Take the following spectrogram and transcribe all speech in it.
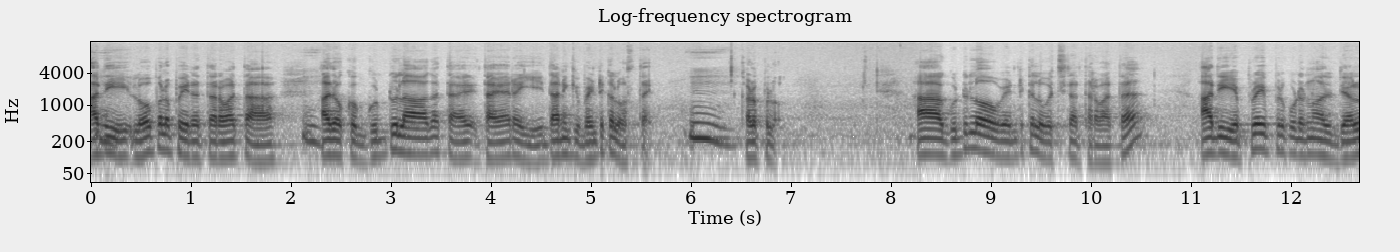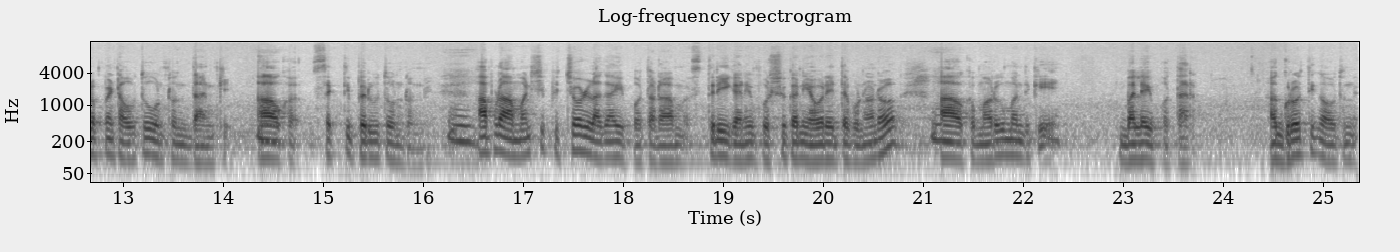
అది లోపల పోయిన తర్వాత అది ఒక గుడ్డులాగా తయారయ్యి దానికి వెంటకలు వస్తాయి. కడుపులో. ఆ గుడ్డులో వెంటకలు వచ్చిన తర్వాత అది ఎప్పుడెప్పుడు కూడానో అది డెవలప్మెంట్ అవుతూ ఉంటుంది దానికి. ఆ ఒక శక్తి పెరుగుతూ ఉంటుంది. అప్పుడు ఆ మనిషి పిచ్చోళ్ళలాగా అయిపోతాడు. ఆ స్త్రీ కానీ పురుషు కానీ ఎవరైతే ఉన్నారో ఆ ఒక మరుగు మందికి బలైపోతారు. ఆ గ్రోతింగ్ అవుతుంది.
